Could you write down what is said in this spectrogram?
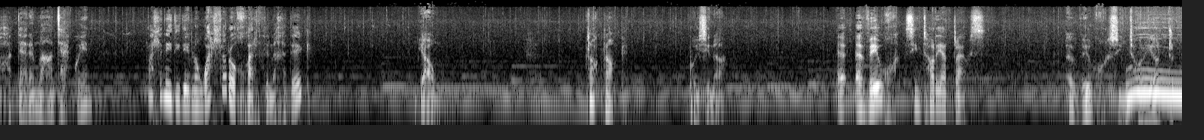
oh, der ymlaen, Tecwyn. Falle ni wedi deimlo'n well ar ôl chwerthin ychydig. Iawn. Cnoc, cnoc. Pwy sy'n na? Y, y fywch sy'n torri ar draws. Y fywch sy'n torri ar draws.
